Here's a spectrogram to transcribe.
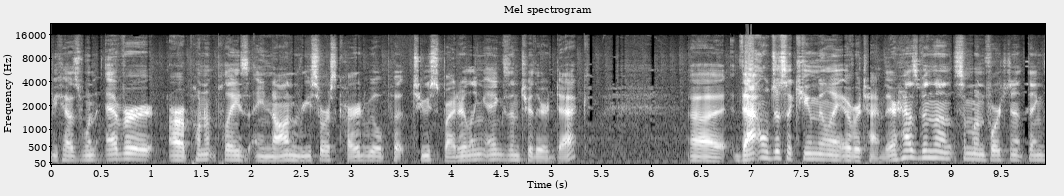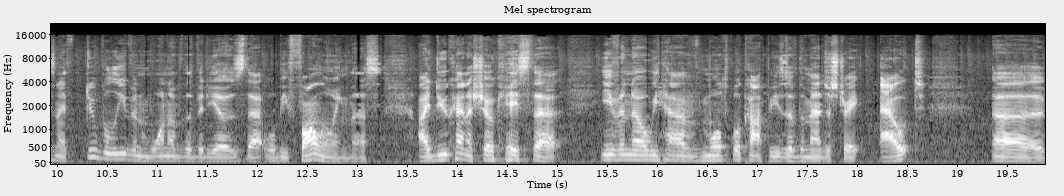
because whenever our opponent plays a non-resource card, we'll put two Spiderling eggs into their deck. Uh, that will just accumulate over time. There has been some unfortunate things, and I do believe in one of the videos that will be following this, I do kind of showcase that even though we have multiple copies of the Magistrate out, uh,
